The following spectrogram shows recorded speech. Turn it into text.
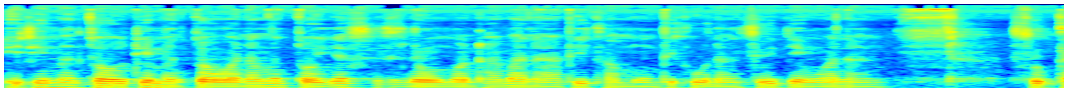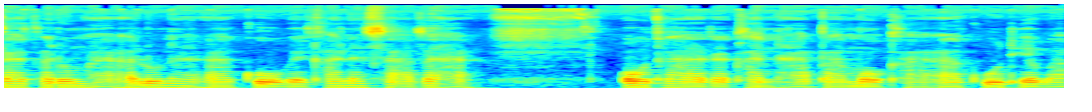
อิทิมันโตที่มันโตวันมันโตยัสสสิโนมนทามานาพิกามุงพิกูนังสวิติงวนัง สุกากรุมหาอรุณาอากูเวคานาสาสหะ โอทาตะคันหาปาโมคาอาคูเทวา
